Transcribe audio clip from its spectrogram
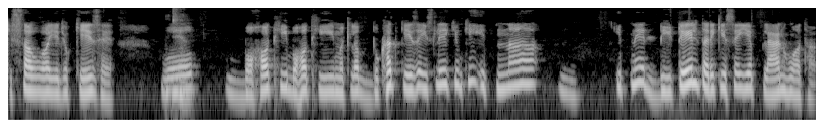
किस्सा हुआ ये जो केस है वो बहुत ही बहुत ही मतलब दुखद केस है इसलिए क्योंकि इतना इतने डिटेल तरीके से ये प्लान हुआ था।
